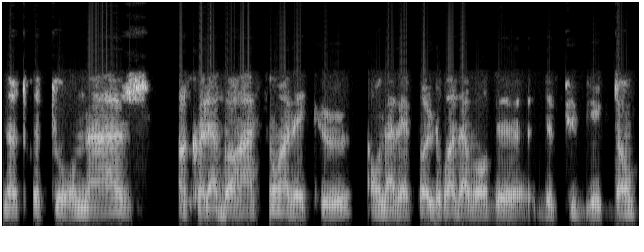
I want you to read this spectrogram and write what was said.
notre tournage en collaboration avec eux. On n'avait pas le droit d'avoir de, public. Donc,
